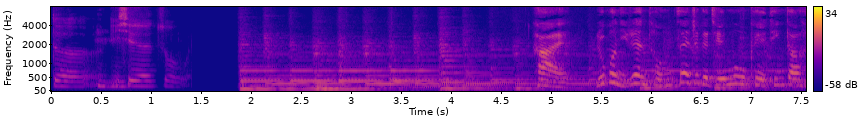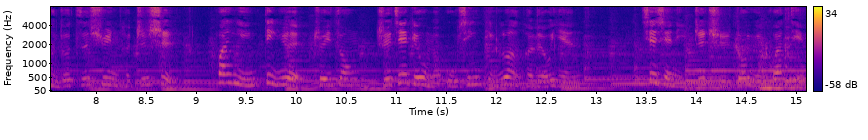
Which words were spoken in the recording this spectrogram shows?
的一些作为。嗨，如果你认同在这个节目可以听到很多资讯和知识，欢迎订阅追踪，直接给我们五星评论和留言。谢谢你支持多元观点。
